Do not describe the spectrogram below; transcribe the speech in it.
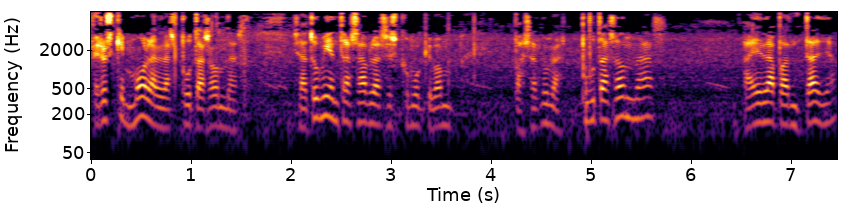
Pero es que molan las putas ondas. O sea, tú mientras hablas es como que van pasando unas putas ondas ahí en la pantalla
